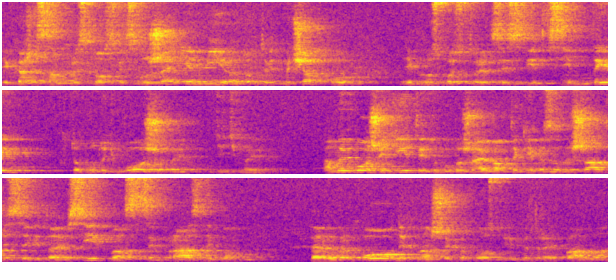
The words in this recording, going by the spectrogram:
як каже сам Христос, від служення міра, тобто від початку, як Господь створив цей світ всім тим, хто будуть Божими дітьми. А ми Божі діти, тому бажаю вам такими залишатися. Вітаю всіх вас з цим праздником, первоверховних наших апостолів Петра і Павла.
